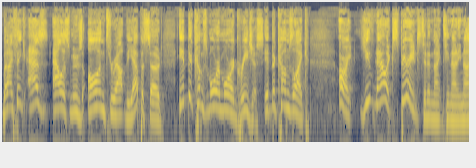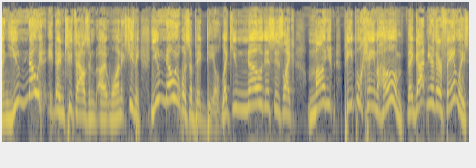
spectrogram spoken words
But I think as Alice moves on throughout the episode, it becomes more and more egregious. It becomes like, all right, you've now experienced it in 1999. You know it in 2001. Excuse me. You know it was a big deal. Like you know this is like monu- People came home. They got near their families.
